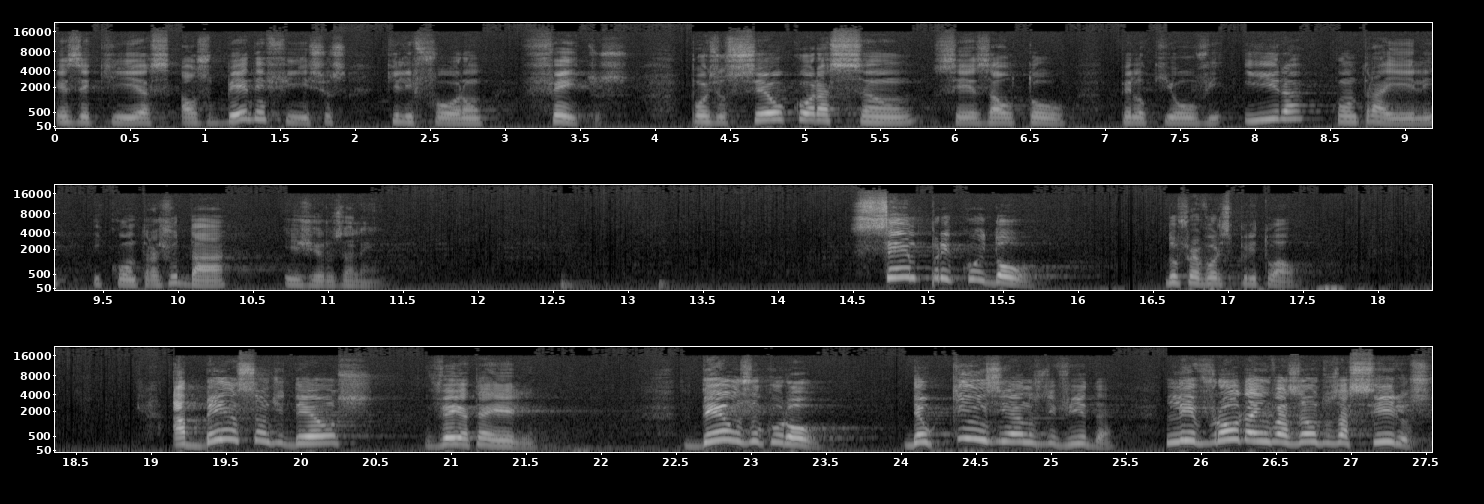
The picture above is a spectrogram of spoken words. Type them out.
Ezequias aos benefícios que lhe foram feitos pois o seu coração se exaltou, pelo que houve ira contra ele e contra Judá e Jerusalém. Sempre cuidou do fervor espiritual. A bênção de Deus veio até ele. Deus o curou, deu 15 anos de vida, livrou da invasão dos assírios,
